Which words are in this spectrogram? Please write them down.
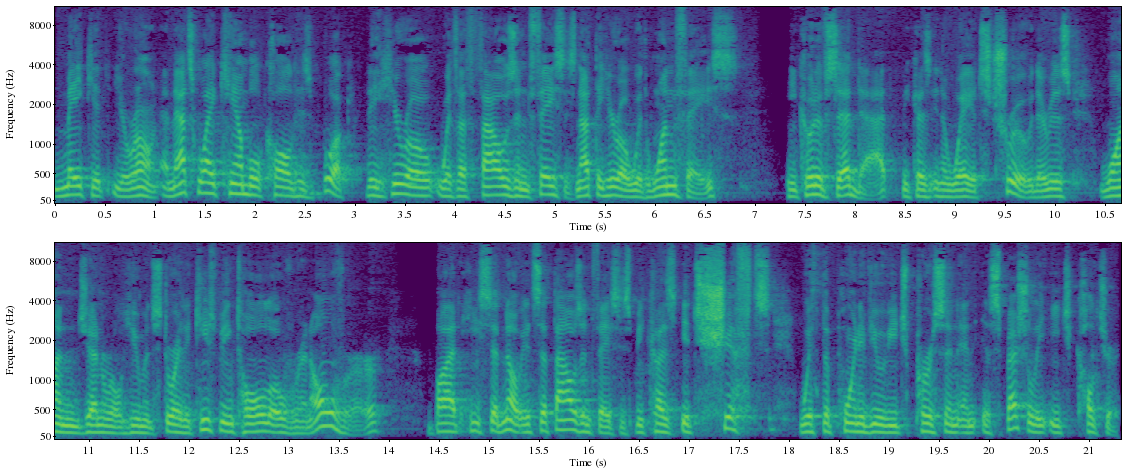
make it your own. And that's why Campbell called his book The Hero with a Thousand Faces, not the hero with one face. He could have said that because, in a way, it's true. There is one general human story that keeps being told over and over. But he said, no, it's a thousand faces because it shifts with the point of view of each person and especially each culture.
